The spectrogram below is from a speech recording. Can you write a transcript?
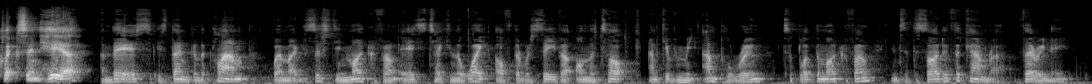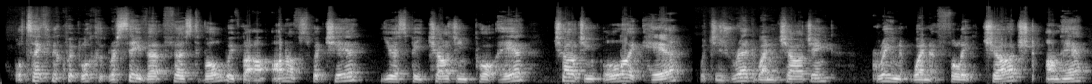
clicks in here. And this is then going to clamp where my existing microphone is, taking the weight off the receiver on the top and giving me ample room to plug the microphone into the side of the camera. Very neat. Well, taking a quick look at the receiver, first of all, we've got our on-off switch here, USB charging port here, charging light here, which is red when charging, green when fully charged on here,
